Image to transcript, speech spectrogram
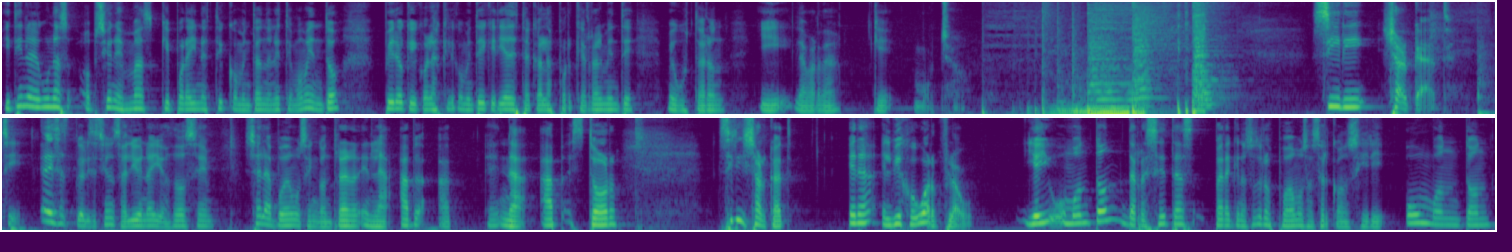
y tiene algunas opciones más que por ahí no estoy comentando en este momento, pero que con las que le comenté quería destacarlas porque realmente me gustaron y la verdad que mucho. Siri Shortcut. Sí, esa actualización salió en iOS 12. Ya la podemos encontrar en la App, Store. Siri Shortcut era el viejo workflow. Y hay un montón de recetas para que nosotros podamos hacer con Siri. Un montón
